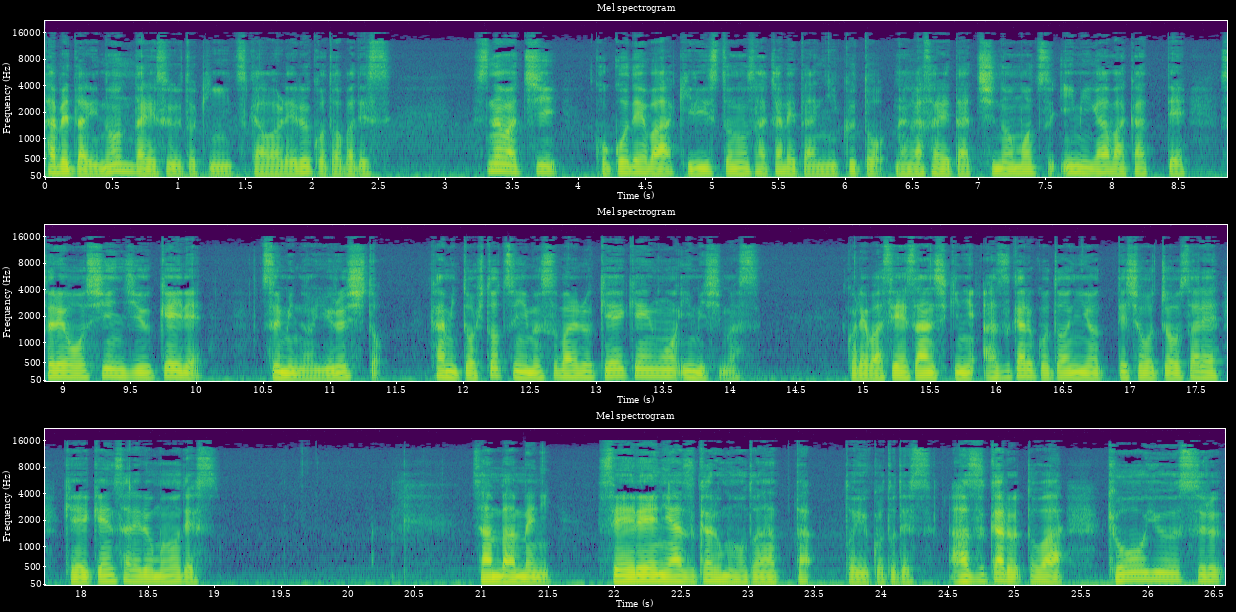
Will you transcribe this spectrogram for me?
食べたり飲んだりする時に使われる言葉です。すなわちここではキリストの裂かれた肉と流された血の持つ意味が分かってそれを信じ受け入れ罪の許しと神と一つに結ばれる経験を意味します。これは生産式に預かることによって象徴され経験されるものです。3番目に精霊に預かるものとなったということです。預かるとは共有する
